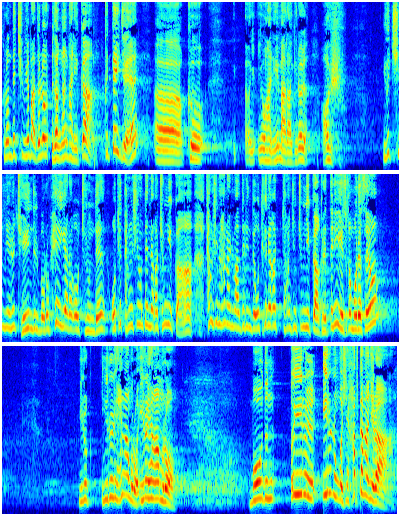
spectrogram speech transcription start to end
그런데 침례 받으러 요단강 가니까 그때 이제 어, 그 어, 요한이 말하기를 어휴 이거 침례는 죄인들 보러 회개하라고 주는데 어떻게 당신한테 내가 줍니까? 당신 하나님 아들인데 어떻게 내가 당신 줍니까? 그랬더니 예수가 뭐랬어요? 이를, 이를 행함으로, 이를 행함으로 모든 의를 이루는 것이 합당하니라.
